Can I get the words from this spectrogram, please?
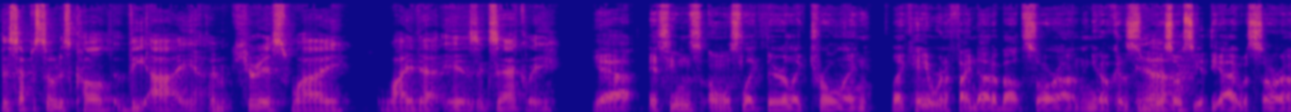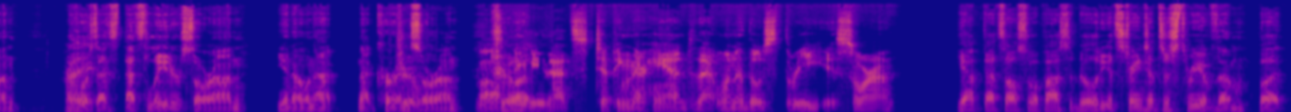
This episode is called The Eye. I'm curious why why that is exactly. Yeah, it seems almost like they're like trolling. Like, hey, we're gonna find out about Sauron, you know, because we associate the eye with Sauron. Right. Of course, that's that's later Sauron, you know, not not current True. Sauron. well, True. maybe that's tipping their hand that one of those three is Sauron. Yeah, that's also a possibility. It's strange that there's three of them, but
